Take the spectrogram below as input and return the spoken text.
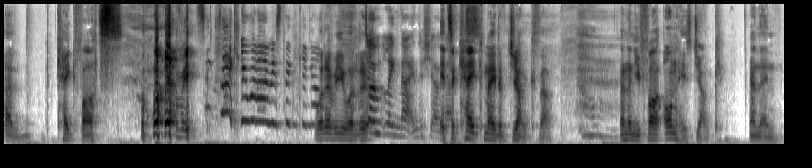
and cake farts, whatever. it's- Exactly what I was thinking of. Whatever you want to do. Don't link that in the show. It's a cake made of junk, though. And then you fart on his junk, and then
